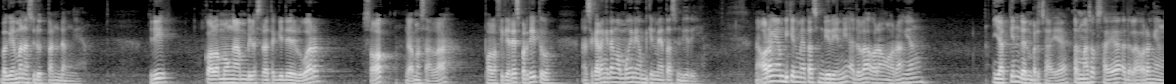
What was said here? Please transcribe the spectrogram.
Bagaimana sudut pandangnya? Jadi, kalau mau ngambil strategi dari luar, sok, nggak masalah. Pola pikirnya seperti itu. Nah sekarang kita ngomongin yang bikin meta sendiri. Nah orang yang bikin meta sendiri ini adalah orang-orang yang yakin dan percaya, termasuk saya adalah orang yang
